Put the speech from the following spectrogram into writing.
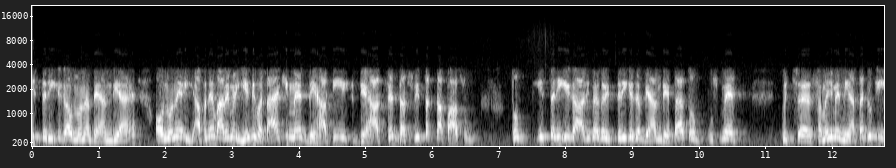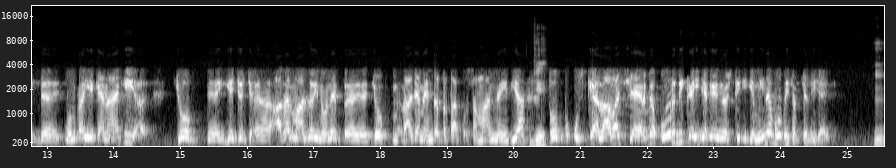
इस तरीके का उन्होंने बयान दिया है और उन्होंने अपने बारे में ये भी बताया कि मैं देहाती देहात से दसवीं तक का पास हूँ। तो इस तरीके का आदमी अगर इस तरीके से बयान देता है तो उसमें कुछ समझ में नहीं आता क्योंकि उनका ये कहना है कि जो ये जो अगर मान लो इन्होंने जो राजा महेंद्र प्रताप को सम्मान नहीं दिया तो उसके अलावा शहर में और भी कई जगह यूनिवर्सिटी की ज़मीन है वो भी सब चली जाएगी। हम्म,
